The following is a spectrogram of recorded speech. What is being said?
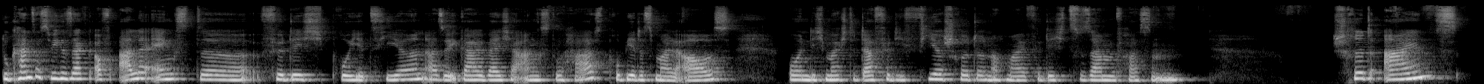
Du kannst es, wie gesagt, auf alle Ängste für dich projizieren. Also egal welche Angst du hast, probier das mal aus. Und ich möchte dafür die vier Schritte nochmal für dich zusammenfassen. Schritt eins:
